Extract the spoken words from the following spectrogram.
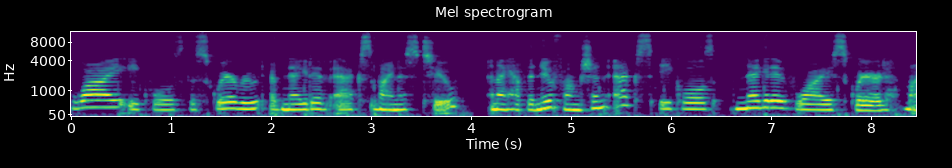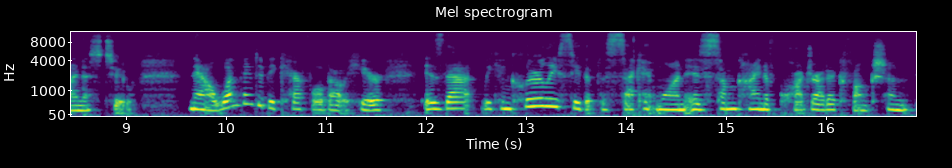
y equals the square root of negative x minus 2, and I have the new function, x equals negative y squared minus 2. Now, one thing to be careful about here is that we can clearly see that the second one is some kind of quadratic function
